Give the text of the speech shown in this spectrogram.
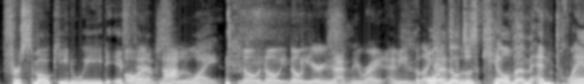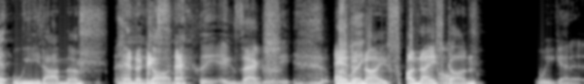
for smoking weed if oh, they're not white. no no no you're exactly right i mean but like or they'll just kill them and plant weed on them and a gun exactly exactly But, and a knife, a knife Oh. gun. we get it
